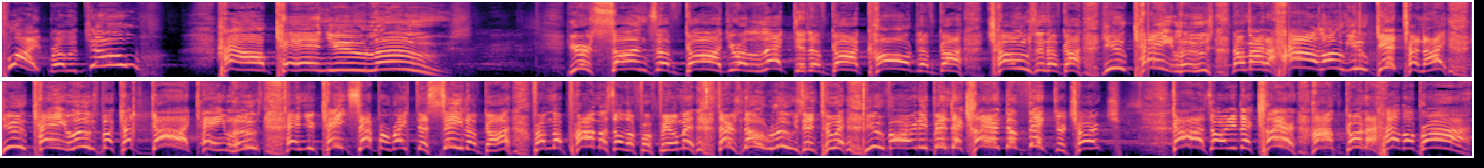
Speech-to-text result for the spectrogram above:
plight, Brother Joe. How can you lose? You're sons of God. You're elected of God, called of God, chosen of God. You can't lose no matter how low you get tonight. You can't lose because God can't lose. And you can't separate the seed of God from the promise of the fulfillment. There's no losing to it. You've already been declared the victor, church. God's already declared, I'm going to have a bride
